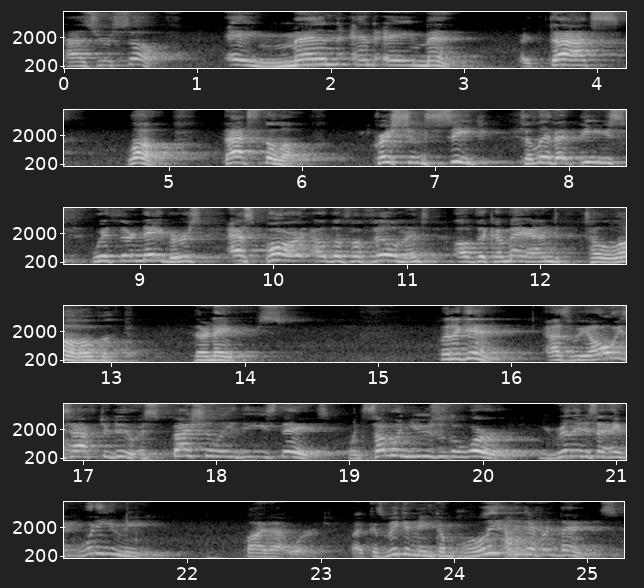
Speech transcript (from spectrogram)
as yourself. Amen and amen. Right? That's love. That's the love. Christians seek to live at peace with their neighbors as part of the fulfillment of the command to love their neighbors. But again, as we always have to do, especially these days, when someone uses a word, you really need to say, hey, what do you mean by that word? Because right? we can mean completely different things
